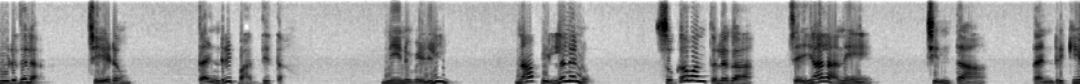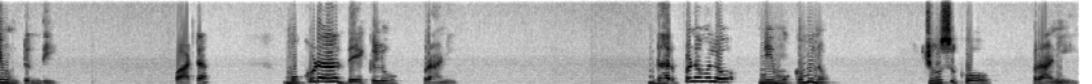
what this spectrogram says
విడుదల చేయడం తండ్రి బాధ్యత. నేను వెళ్ళి నా పిల్లలను సుఖవంతులుగా చేయాలనే చింత తండ్రికి ఉంటుంది. పాట ముక్కుడ దేకులు ప్రాణి. దర్పణములో నీ ముఖమును చూసుకో ప్రాణి.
